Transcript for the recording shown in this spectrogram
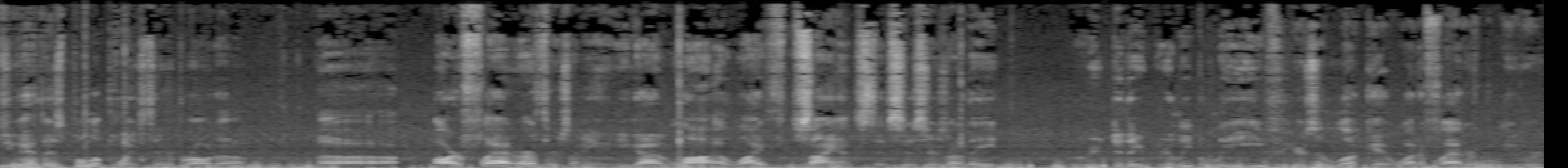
you have those bullet points that are brought up. Uh, are flat earthers? I mean, you got a lot of life science that says there's are they do they really believe? Here's a look at what a flat earth believer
